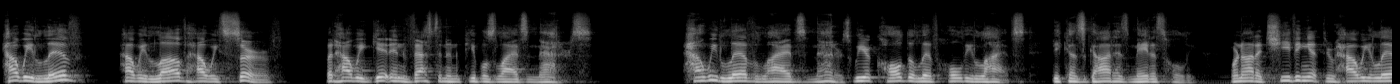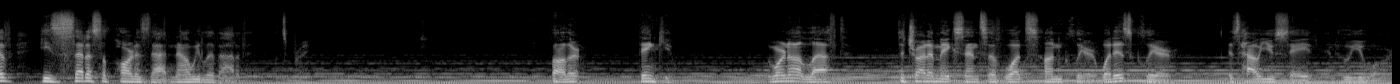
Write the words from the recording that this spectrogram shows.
how we live, how we love, how we serve, but how we get invested in people's lives matters. How we live lives matters. We are called to live holy lives because God has made us holy. We're not achieving it through how we live, He's set us apart as that. Now we live out of it. Let's pray. Father, thank you. We're not left to try to make sense of what's unclear. What is clear is how you save and who you are.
